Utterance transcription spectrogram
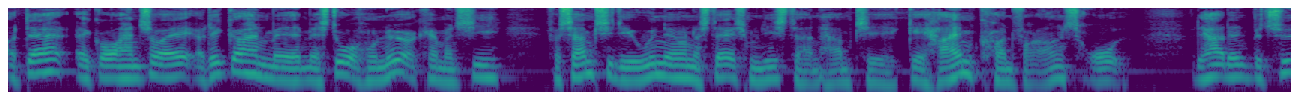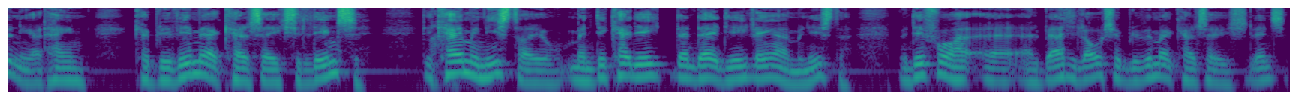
og der går han så af, og det gør han med, med stor honør, kan man sige, for samtidig udnævner statsministeren ham til Geheimkonferensråd. Og det har den betydning, at han kan blive ved med at kalde sig excellence. Det kan ministre jo, men det kan de ikke den dag, de ikke længere er minister. Men det får øh, Alberti lov til at blive ved med at kalde sig excellence.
